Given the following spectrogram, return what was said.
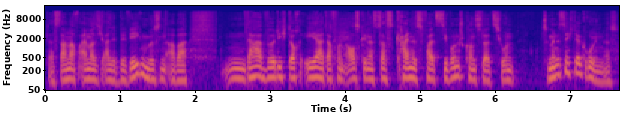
dass dann auf einmal sich alle bewegen müssen. Aber hm, da würde ich doch eher davon ausgehen, dass das keinesfalls die Wunschkonstellation, zumindest nicht der Grünen ist.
